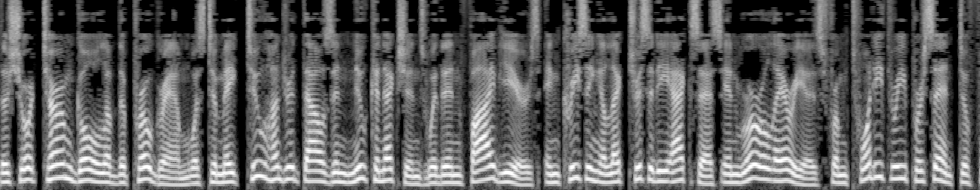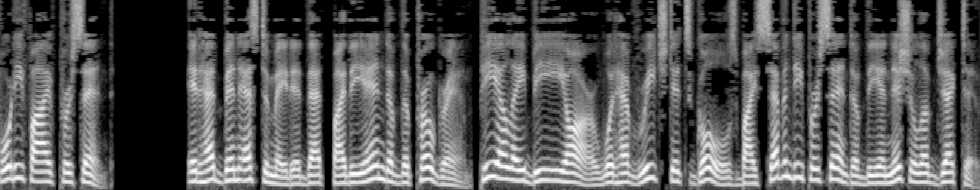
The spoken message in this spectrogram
The short-term goal of the program was to make 200,000 new connections within five years increasing electricity access in rural areas from 23% to 45%. It had been estimated that, by the end of the program, PLABER would have reached its goals by 70% of the initial objective.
